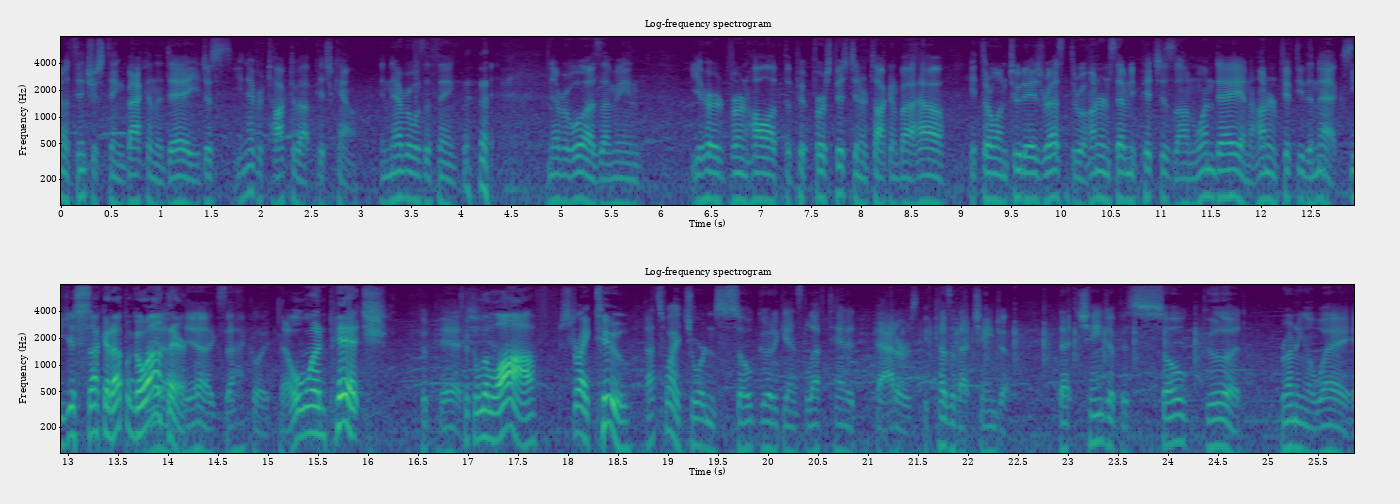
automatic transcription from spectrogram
You know, it's interesting. Back in the day, you just you never talked about pitch count. It never was a thing. never was. I mean, you heard Vern Law at the p- first pitch dinner talking about how he'd throw on two days rest, threw 170 pitches on one day and 150 the next. You just suck it up and go out there. Yeah, exactly. The 0 1 pitch Good pitch. took a little off. Strike two. That's why Jordan's so good against left-handed batters because of that changeup. That changeup is so good running away.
